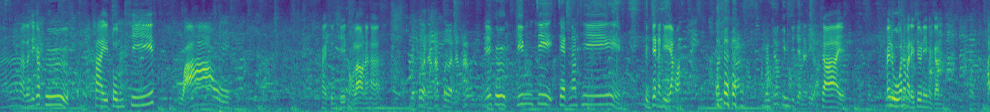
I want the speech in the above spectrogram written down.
อ่า แล้วนี่ก็คือไข่ตุนชีส ว้าว ไข่ตุนชีสของเรานะฮะ เดี๋ยวเปิดนะครับ เปิดนะครับ นี่คือกิมจิ7นาที ถึง 7 นาทียังวะ มัน มันชื่อกิมจิเจ็ดนาทีเหรอ ใช่ ไม่รู้ว่าทำไมถึงชื่อนี้เหมือนกัน ใคร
